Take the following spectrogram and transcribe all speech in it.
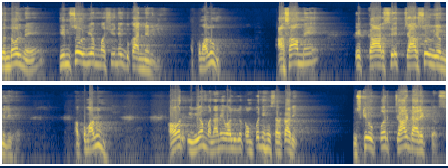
चंदौल में 300 ईवीएम मशीन एक दुकान में मिली आपको मालूम? आसाम में एक कार से 400 ईवीएम मिली है आपको मालूम? और ईवीएम बनाने वाली जो कंपनी है सरकारी, उसके ऊपर चार डायरेक्टर्स,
